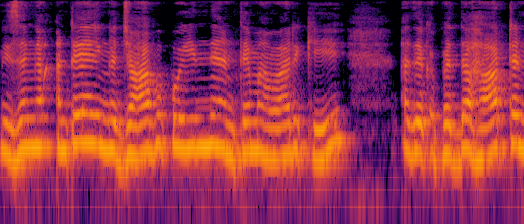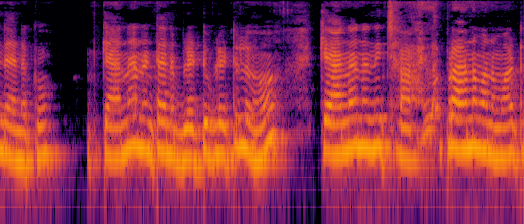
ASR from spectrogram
నిజంగా అంటే ఇంకా జాబ్ పోయింది అంటే మా వారికి అది ఒక పెద్ద హార్ట్ అండి ఆయనకు. క్యానాన్ అంటే ఆయన బ్లడ్ బ్లడ్లో క్యానాన్ అని చాలా ప్రాణం అనమాట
